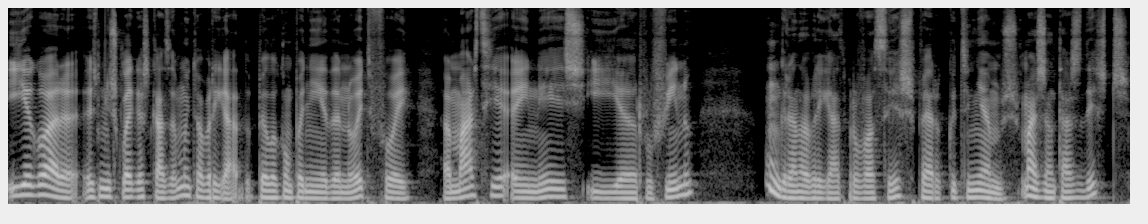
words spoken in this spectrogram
E agora, as minhas colegas de casa, muito obrigado pela companhia da noite. Foi a Márcia, a Inês e a Rufino. Um grande obrigado para vocês. Espero que tenhamos mais jantares destes.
